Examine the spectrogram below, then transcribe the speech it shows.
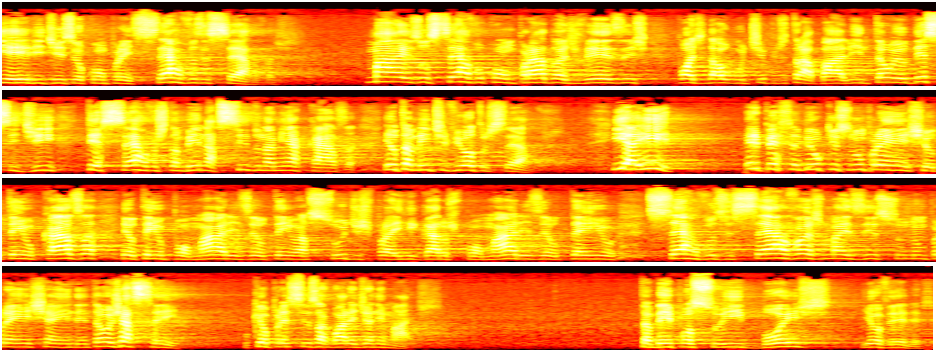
E ele diz: Eu comprei servos e servas. Mas o servo comprado às vezes pode dar algum tipo de trabalho. Então eu decidi ter servos também nascidos na minha casa. Eu também tive outros servos. E aí ele percebeu que isso não preenche. Eu tenho casa, eu tenho pomares, eu tenho açudes para irrigar os pomares, eu tenho servos e servas, mas isso não preenche ainda. Então eu já sei. O que eu preciso agora é de animais. Também possuí bois e ovelhas.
